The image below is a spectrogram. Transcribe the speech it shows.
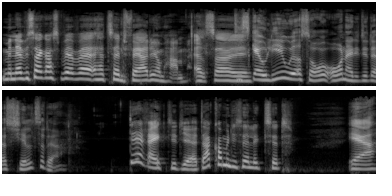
Men er vi så ikke også ved at have talt færdigt om ham? Altså, De øh, skal jo lige ud og sove overnat i det der shelter der. det er rigtigt, ja. Der kommer de at ligge tæt. Ja,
